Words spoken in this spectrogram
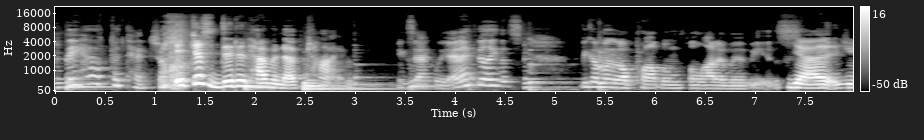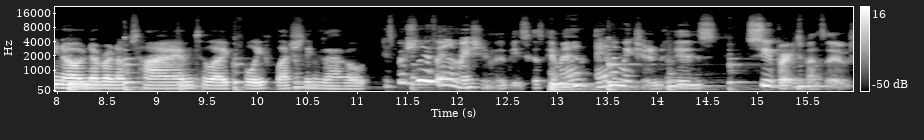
they have potential. It just didn't have enough time. exactly, and I feel like that's becoming a problem with a lot of movies. Yeah, you know, never enough time to like fully flesh things out. especially with animation movies, because animation is super expensive.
